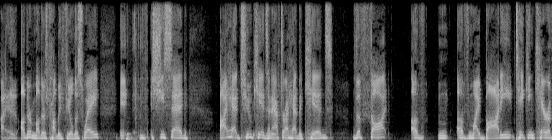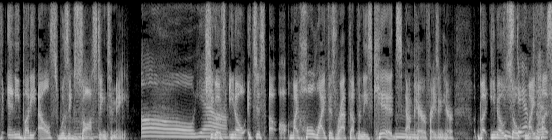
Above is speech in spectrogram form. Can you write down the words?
I, other mothers probably feel this way. It, she said, "I had two kids, and after I had the kids, the thought of of my body taking care of anybody else was exhausting to me." Oh, yeah. She goes, you know, it's just uh, uh, my whole life is wrapped up in these kids. I'm paraphrasing here, but you know, These so my kids.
